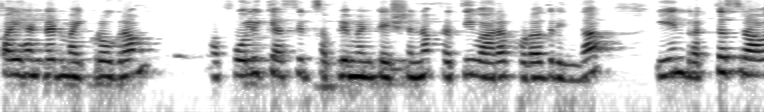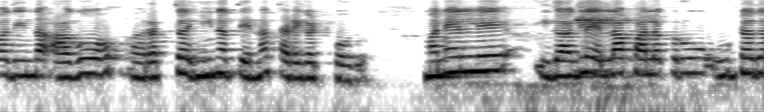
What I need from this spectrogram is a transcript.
five hundred microgram folic acid ಸಪ್ಲಿಮೆಂಟೇಶನ್ನ ಪ್ರತಿ ವಾರ ಕೊಡೋದ್ರಿಂದ ಏನ್ ರಕ್ತಸ್ರಾವದಿಂದ ಆಗೋ ರಕ್ತಹೀನತೆಯನ್ನ ತಡೆಗಟ್ಟಬಹುದು ಮನೆಯಲ್ಲೇ ಈಗಾಗಲೇ ಎಲ್ಲಾ ಪಾಲಕರು ಊಟದ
